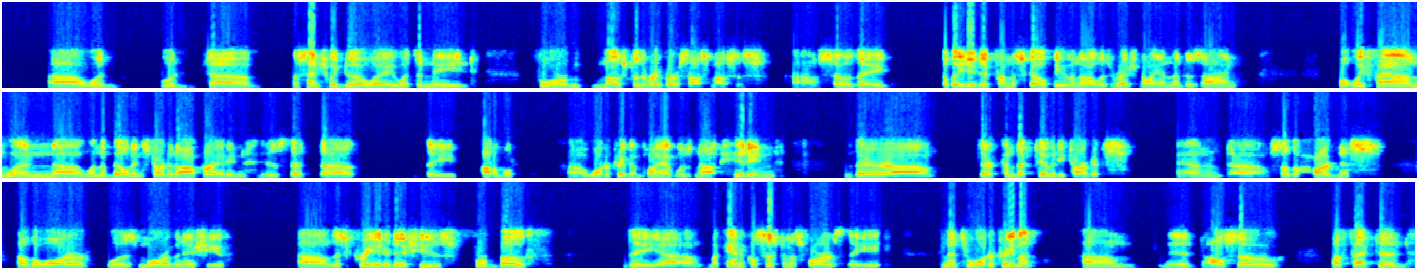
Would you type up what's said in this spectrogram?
uh, would would uh, essentially do away with the need for most of the reverse osmosis. Uh, so they deleted it from the scope, even though it was originally in the design. What we found when uh, when the building started operating is that uh, the potable uh, water treatment plant was not hitting their uh, their conductivity targets, and uh, so the hardness of the water was more of an issue. Uh, this created issues for both the mechanical system as far as the condenser water treatment um, it also affected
